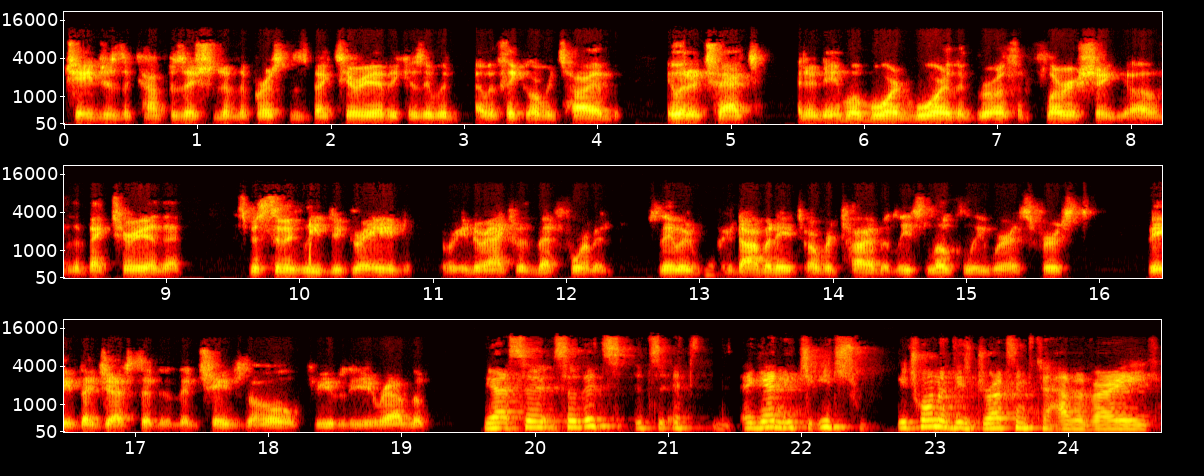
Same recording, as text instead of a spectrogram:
changes the composition of the person's bacteria? Because it would i would think over time it would attract and enable more and more the growth and flourishing of the bacteria that specifically degrade or interact with metformin. So they would predominate over time, at least locally, where it's first being digested and then change the whole community around them. Yeah, so so that's it's it's again each each each one of these drugs seems to have a very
